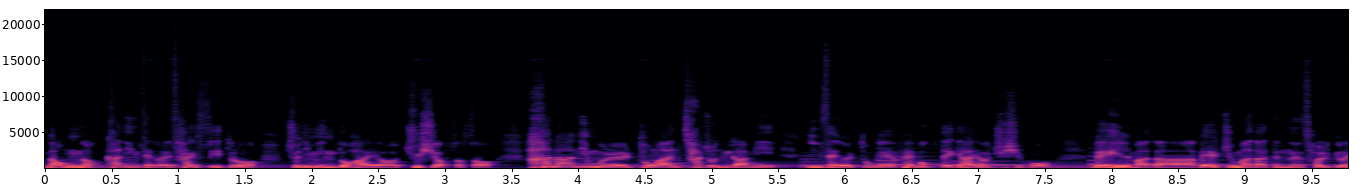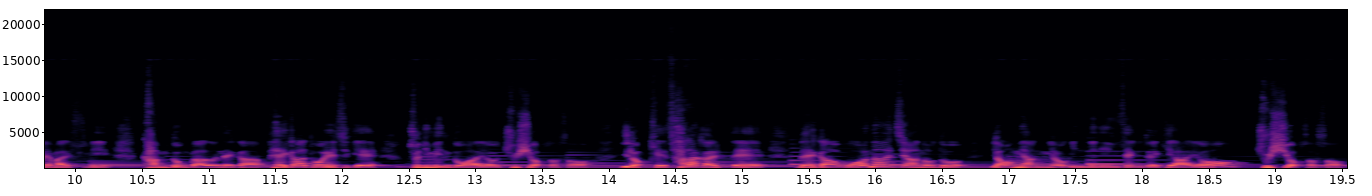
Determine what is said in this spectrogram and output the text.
넉넉한 인생을 살 수 있도록 주님 인도하여 주시옵소서. 하나님을 통한 자존감이 인생을 통해 회복되게 하여 주시고 매일마다 매주마다 듣는 설교의 말씀이 감동과 은혜가 배가 더해지게 주님 인도하여 주시옵소서. 이렇게 살아갈 때 내가 원하지 않아도 영향력 있는 인생 되게 하여 주시옵소서. 주시옵소서.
